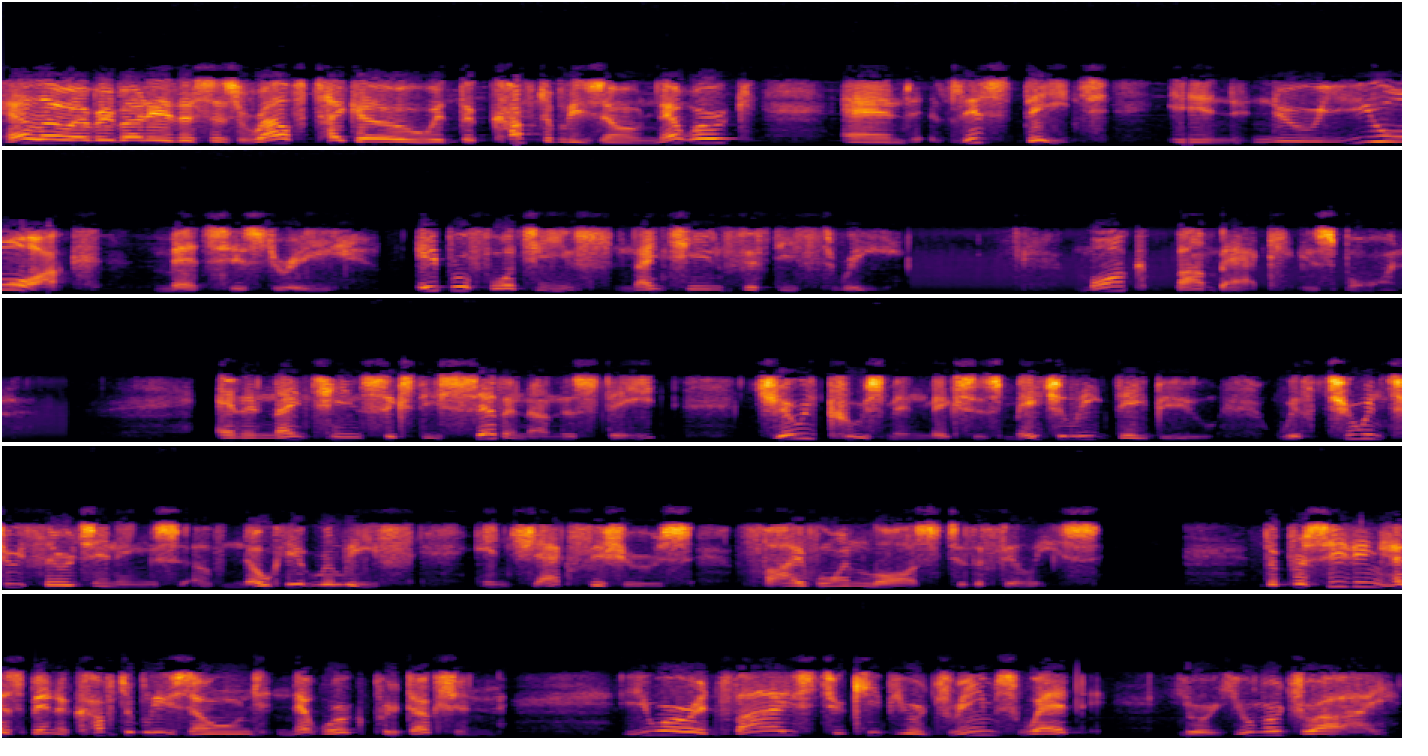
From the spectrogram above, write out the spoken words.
Hello, everybody. This is Ralph Tyko with the Comfortably Zone Network, and this date in New York Mets history April 14th, 1953. Mark Bomback is born. And in 1967 on this date, Jerry Koosman makes his major league debut and two thirds innings of no hit relief in Jack Fisher's 5 1 loss to the Phillies. The proceeding has been a comfortably zoned network production. You are advised to keep your dreams wet, your humor dry,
